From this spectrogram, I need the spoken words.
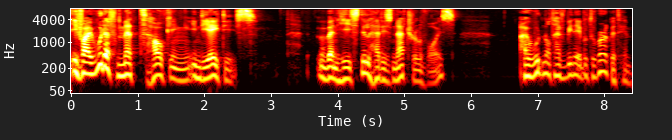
If I would have met Hawking in the 80s, when he still had his natural voice, I would not have been able to work with him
